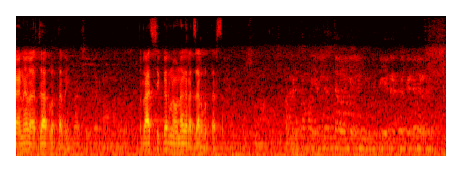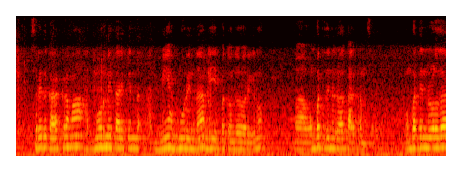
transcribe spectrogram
ರಾಯಣ್ಣ ಅಜ್ಜಾರ್ ಬರ್ತಾರೆ ರೀ ರಾಜಶೇಖರ್ ನವನಗರ್ ಅಜ್ಜಾರ್ ಬರ್ತಾರೆ ಸರ್. ಸರ್ ಇದು ಕಾರ್ಯಕ್ರಮ ಹದಿಮೂರನೇ ತಾರೀಕಿಂದ ಮೇ ಹದಿಮೂರಿಂದ ಮೇ ಇಪ್ಪತ್ತೊಂದರವರೆಗೂ ಒಂಬತ್ತು ದಿನಗಳ ಕಾರ್ಯಕ್ರಮ ಸರ್ ಇದು. ಒಂಬತ್ತು ದಿನದೊಳಗೆ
